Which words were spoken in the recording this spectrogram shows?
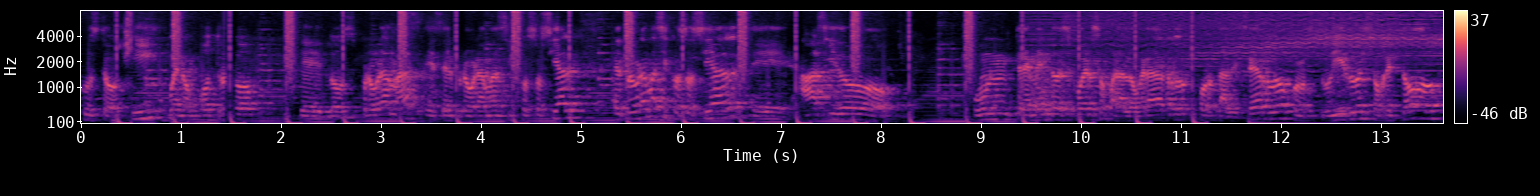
Justo. Y bueno, otro de los programas es el programa psicosocial. El programa psicosocial eh, ha sido un tremendo esfuerzo para lograrlo, fortalecerlo, construirlo y sobre todo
